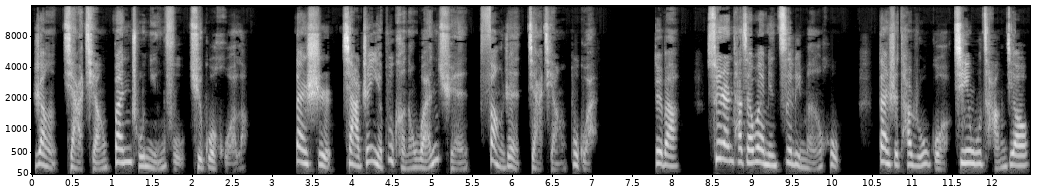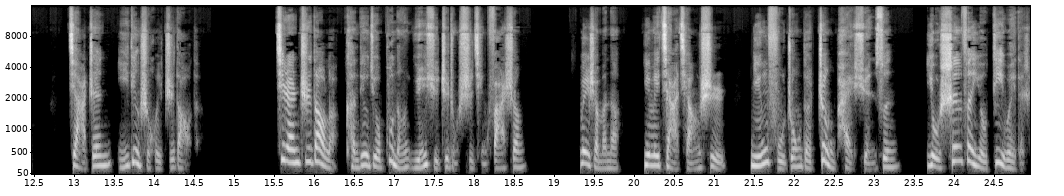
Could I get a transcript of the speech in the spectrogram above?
让贾强搬出宁府去过活了，但是贾珍也不可能完全放任贾强不管，对吧？虽然他在外面自立门户，但是他如果金屋藏娇，贾珍一定是会知道的。既然知道了，肯定就不能允许这种事情发生。为什么呢？因为贾强是宁府中的正派玄孙，有身份、有地位的人。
